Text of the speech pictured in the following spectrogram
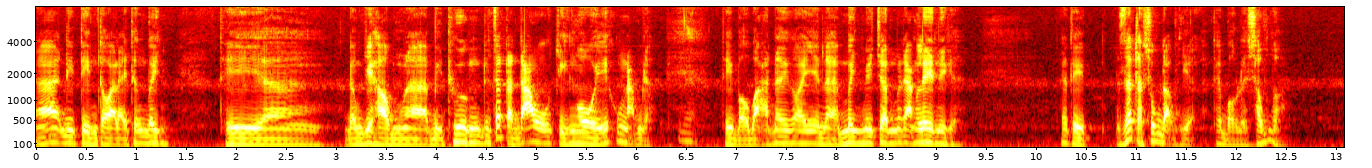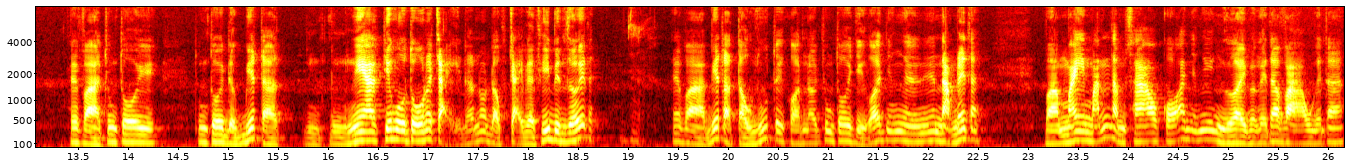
Đó, đi tìm tòi lại thương binh. Thì uh, đồng chí Hồng là bị thương rất là đau chỉ ngồi không nằm được. Yeah. Dạ. thì bảo bà nơi coi như là Minh với Trâm nó đang lên đi kìa. Thế thì rất là xúc động vậy thế bảo là sống rồi. Thế và chúng tôi chúng tôi được biết là nghe tiếng ô tô nó chạy nó nó độc chạy về phía biên giới thôi. Dạ. thế và biết là tàu rút thôi còn chúng tôi chỉ có những nằm đấy thôi. Và may mắn làm sao có những người mà người ta vào người ta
